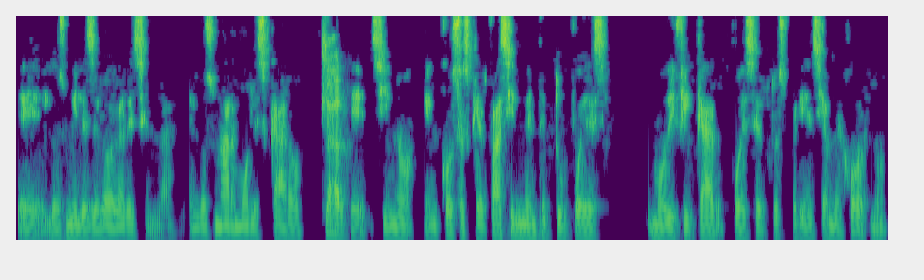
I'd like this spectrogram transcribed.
eh, los miles de dólares en, la, en los mármoles caros, claro. eh, sino en cosas que fácilmente tú puedes modificar, puede ser tu experiencia mejor, ¿no?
